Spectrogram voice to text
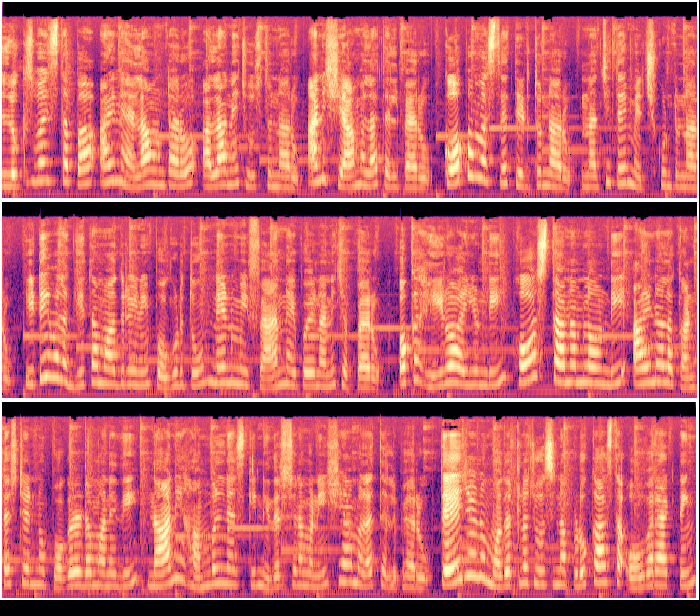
లుక్స్ వైజ్ తప్ప ఆయన ఎలా ఉంటారో అలానే చూస్తున్నారు అని శ్యామల తెలిపారు. కోపం వస్తే తిడుతున్నారు నచ్చితే మెచ్చుకుంటున్నారు. ఇటీవల గీతా మాధురిని పొగుడుతూ నేను మీ ఫ్యాన్ అయిపోయానని చెప్పారు చెప్పారు. ఒక హీరో అయ్యుండి హోస్ట్ స్థానంలో ఉండి ఆయన అలా కంటెస్టెంట్ను పొగడడం అనేది నాని హంబుల్నెస్కి నిదర్శనమని శ్యామల తెలిపారు. తేజును మొదట్లో చూసినప్పుడు కాస్త ఓవర్ యాక్టింగ్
